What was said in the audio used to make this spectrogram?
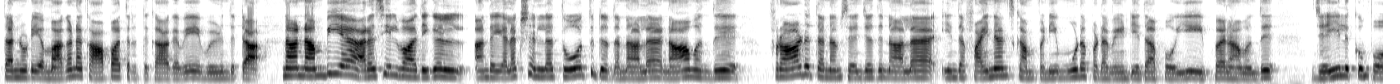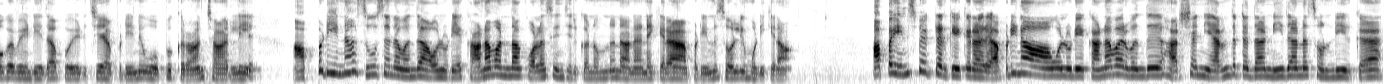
தன்னுடைய மகனை காப்பாற்றுறதுக்காகவே விழுந்துட்டா. நான் நம்பிய அரசியல்வாதிகள் அந்த எலெக்ஷனில் தோத்துட்டதுனால நான் வந்து ஃப்ராடுத்தனம் செஞ்சதுனால இந்த ஃபைனான்ஸ் கம்பெனி மூடப்பட வேண்டியதாக போய் இப்போ நான் வந்து ஜெயிலுக்கும் போக வேண்டியதாக போயிடுச்சு அப்படின்னு ஒப்புக்கிறான் சார்லி. அப்படின்னா சூசனை வந்து அவளுடைய கணவன் தான் கொலை செஞ்சுருக்கணும்னு நான் நினைக்கிறேன் அப்படின்னு சொல்லி முடிக்கிறான். அப்போ இன்ஸ்பெக்டர் கேட்குறாரு அப்படின்னா அவங்களுடைய கணவர் வந்து ஹர்ஷன் இறந்துட்டதா நீ தானே சொல்லியிருக்க?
